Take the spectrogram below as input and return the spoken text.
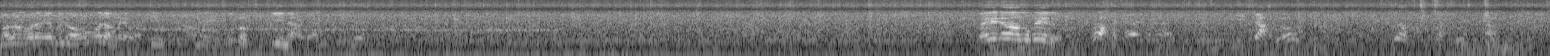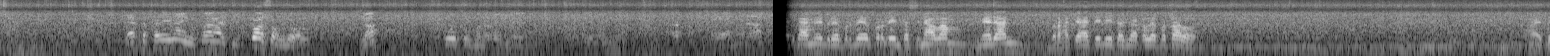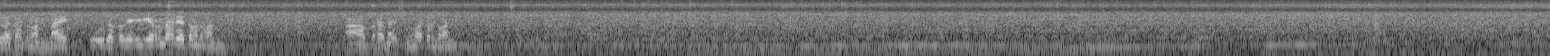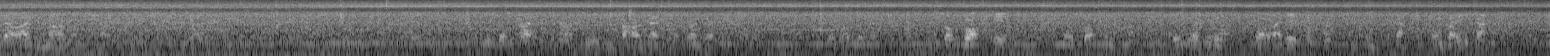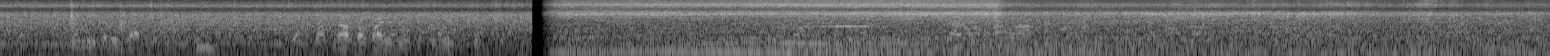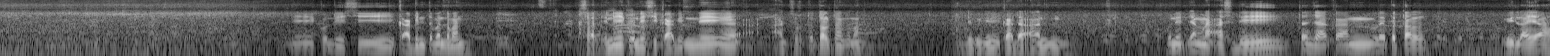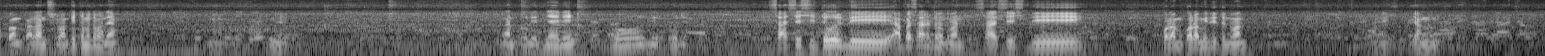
Malah orang yang menolong orang lewat. Ini mau Cina kan. Kaya na mo Kel. Isa, no? Dapat saya na yung pangaji. Kosong doon. Na? Kosong mana rin. Kami driver-driver lintas Sinawang, Medan, berhati-hati di Tanjakan Lepetal. Nah itulah teman-teman, naik. Uh, udah pakai gigi rendah dia teman-teman. Ah, pada naik semua teman-teman. Untuk bok ni. Berapa banyak mau ke sini. Ini kondisi kabin teman-teman. Saat ini kondisi kabin ini hancur total teman-teman. Jadi begini keadaan unit yang naas di tanjakan Lepetal wilayah Pangkalan Sulampi teman-teman ya. Nah, ini. Dengan unitnya ini unit unit sasis itu di apa sana teman-teman? Sasis di kolam-kolam itu teman-teman. Ini yang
